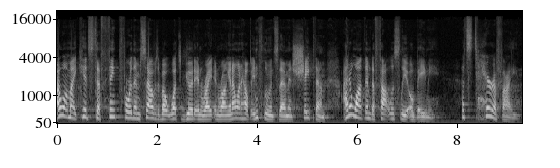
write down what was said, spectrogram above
I want my kids to think for themselves about what's good and right and wrong, and I want to help influence them and shape them. I don't want them to thoughtlessly obey me. That's terrifying.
